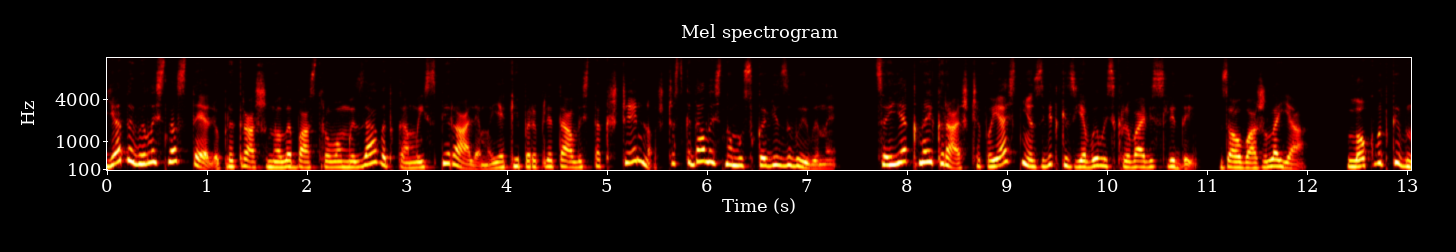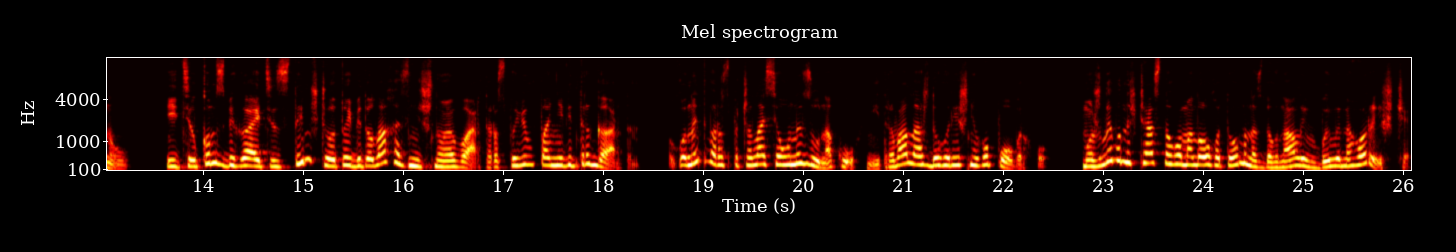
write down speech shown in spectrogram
Я дивилась на стелю, прикрашену алебастровими завитками і спіралями, які переплітались так щільно, що скидались на мозкові звивини. Це якнайкраще пояснює, звідки з'явились криваві сліди, зауважила я. Локвуд кивнув. І цілком збігається з тим, що той бідолаха з нічної варти розповів пані Вінтергарден. Гонитва розпочалася унизу на кухні і тривала аж до горішнього поверху. Можливо, нещасного малого Тома наздогнали і вбили на горище.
